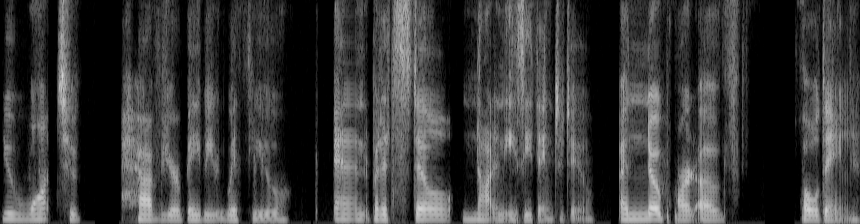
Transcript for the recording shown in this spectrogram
you want to have your baby with you and but it's still not an easy thing to do and no part of holding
